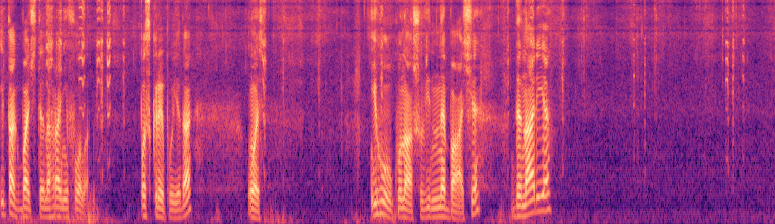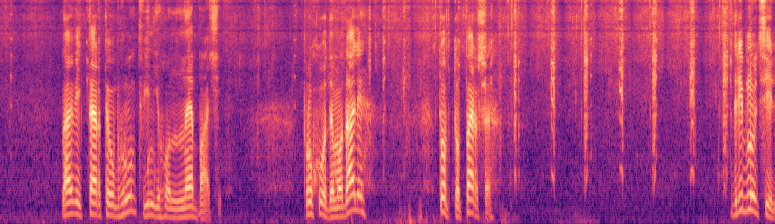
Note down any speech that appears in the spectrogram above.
і так бачите на грані фола. Поскрипує, да? Ось. Іголку нашу він не бачить. Динарія. Навіть терти об ґрунт він його не бачить. Проходимо далі. Тобто, перше, дрібну ціль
